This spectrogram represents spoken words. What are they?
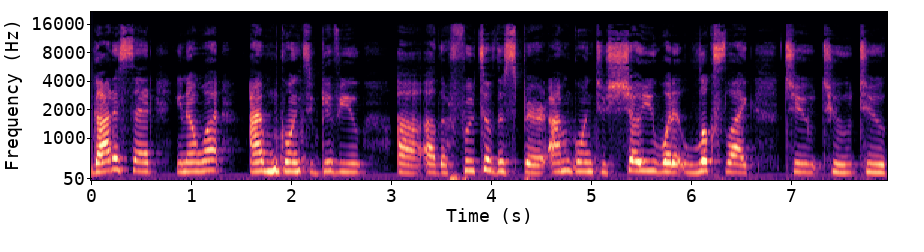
God has said, you know what? I'm going to give you uh, uh, the fruits of the spirit. I'm going to show you what it looks like to to to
